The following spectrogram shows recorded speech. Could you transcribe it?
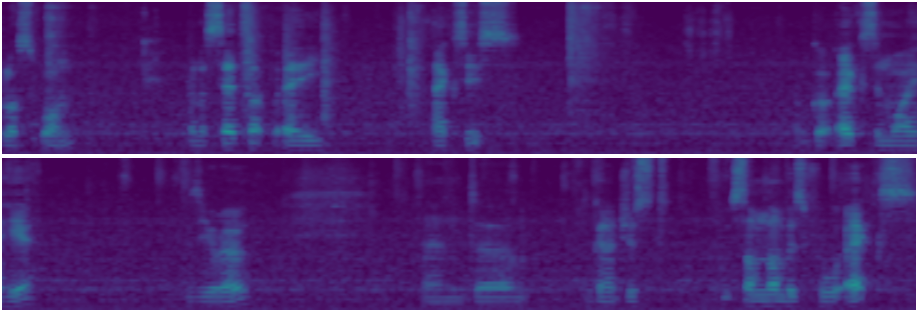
plus 1. I'm going to set up a axis. I've got x and y here, 0. And um, I'm going to just put some numbers for x.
